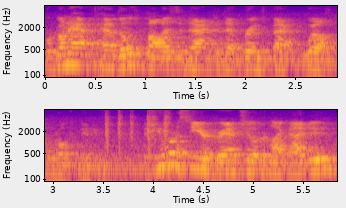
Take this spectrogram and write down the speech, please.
we're going to have to have those policies enacted that brings back wealth to rural communities. If you want to see your grandchildren like I do,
